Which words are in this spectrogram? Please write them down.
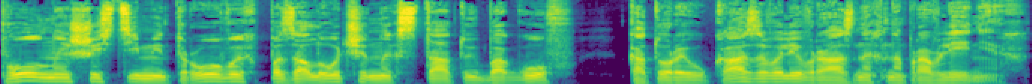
полной шестиметровых позолоченных статуй богов, которые указывали в разных направлениях.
